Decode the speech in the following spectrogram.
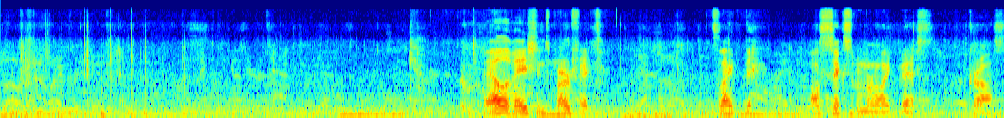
Blow that way pretty good. The elevation's perfect. It's like all six of them are like this, across.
